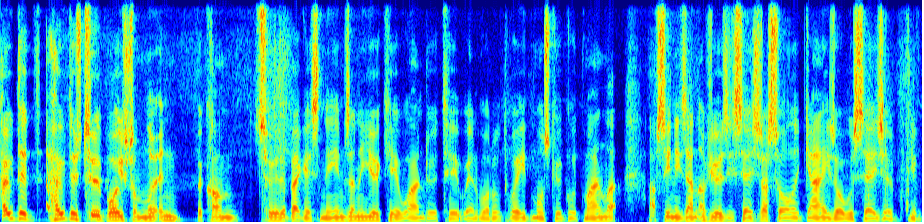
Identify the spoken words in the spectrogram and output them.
How did how does two boys from Luton become two of the biggest names in the UK? Well, Andrew Tate went worldwide, most googled man. Like, I've seen his interviews. He says you're a solid guy. He always says you've, you've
